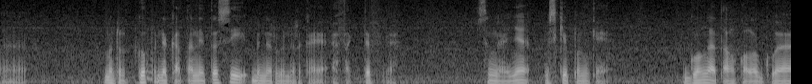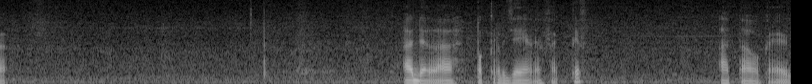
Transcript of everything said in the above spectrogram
Uh, menurut gue pendekatan itu sih bener-bener kayak efektif ya. Seenggaknya meskipun kayak gue nggak tahu kalau gue adalah pekerja yang efektif atau kayak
